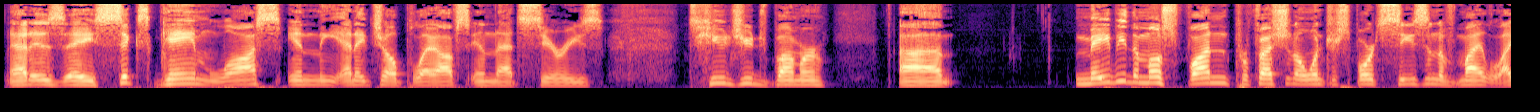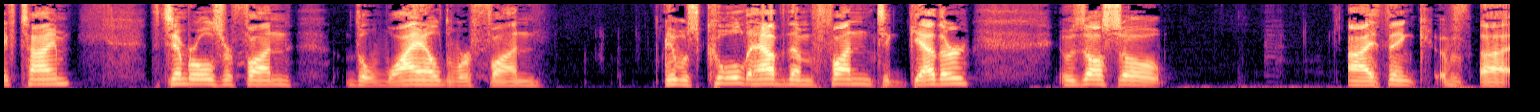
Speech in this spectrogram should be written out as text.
That is a six game loss in the NHL playoffs in that series. It's a huge, huge bummer. Uh, maybe the most fun professional winter sports season of my lifetime. The Timberwolves were fun. The Wild were fun. It was cool to have them fun together. It was also, I think, uh,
